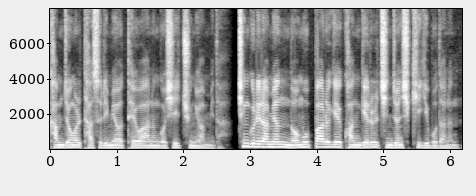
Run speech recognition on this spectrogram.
감정을 다스리며 대화하는 것이 중요합니다. 싱글이라면 너무 빠르게 관계를 진전시키기보다는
